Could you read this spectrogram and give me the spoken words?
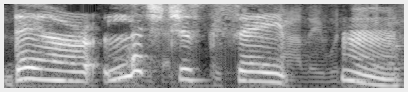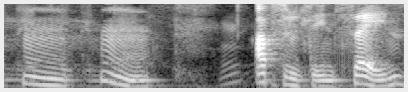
they are, let's just say, hmm, hmm, hmm, absolutely insane,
